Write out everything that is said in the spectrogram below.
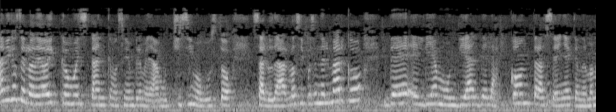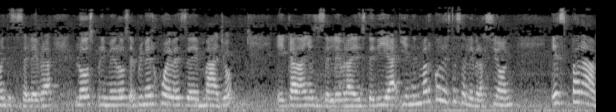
Amigos de lo de hoy, ¿cómo están? Como siempre me da muchísimo gusto saludarlos y pues en el marco del Día Mundial de la Contraseña que normalmente se celebra los primeros, el primer jueves de mayo, eh, cada año se celebra este día y en el marco de esta celebración es para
